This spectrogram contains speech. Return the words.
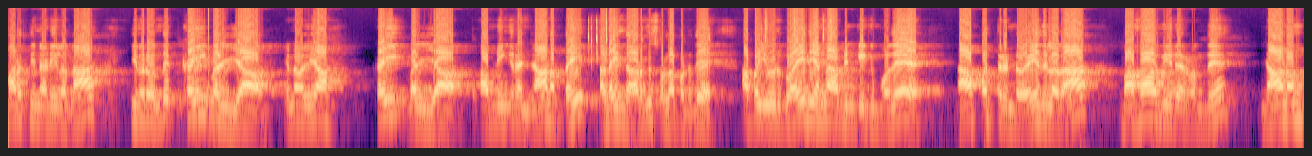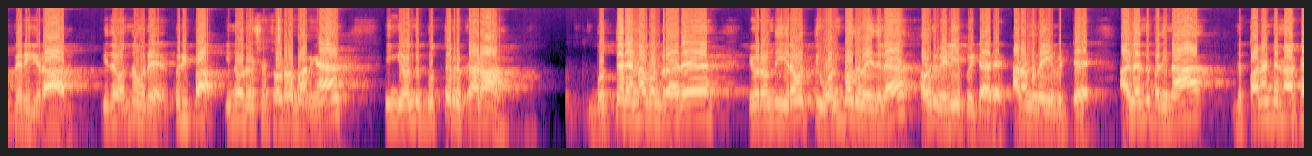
மரத்தின் அடியில தான் இவர் வந்து கைவல்யா. என்ன கைவல்யா அப்படிங்கிற ஞானத்தை அடைந்தார்னு சொல்லப்படுது. அப்ப இவருக்கு வயது என்ன அப்படின்னு கேட்கும் போது நாற்பத்தி ரெண்டு வயதுலதான் மகாவீரர் வந்து ஞானம் பெறுகிறார். இதை வந்து ஒரு குறிப்பா இன்னொரு விஷயம் சொல்ற பாருங்க. இங்க வந்து புத்தர் இருக்காரா? புத்தர் என்ன பண்றாரு? இவர் வந்து இருபத்தி ஒன்பது வயதுல அவர் வெளியே போயிட்டாரு அரண்மனையை விட்டு. அதுல இருந்து பாத்தீங்கன்னா இது பன்னெண்டு நாக்க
